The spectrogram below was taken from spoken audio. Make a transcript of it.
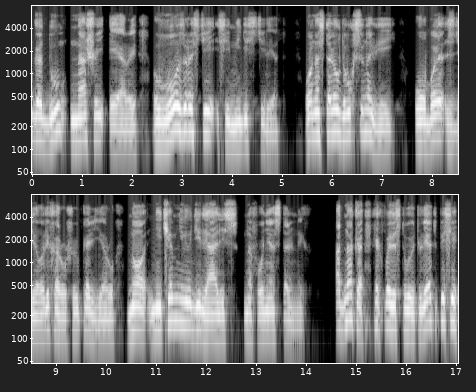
году нашей эры в возрасте 70 лет. Он оставил двух сыновей, Оба сделали хорошую карьеру, но ничем не выделялись на фоне остальных. Однако, как повествуют летописи,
